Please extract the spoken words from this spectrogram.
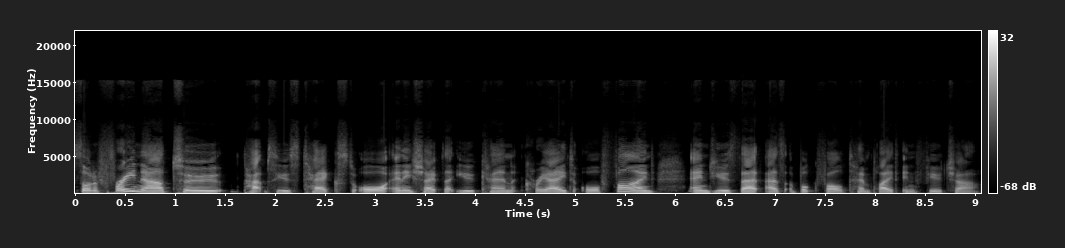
sort of free now to perhaps use text or any shape that you can create or find and use that as a book fold template in future.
